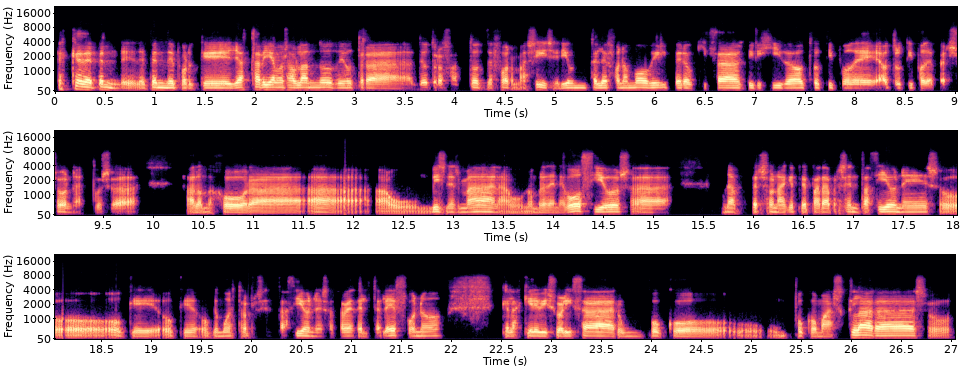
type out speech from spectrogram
Es que depende, depende, porque ya estaríamos hablando de, otra, de otro factor de forma. Sí, sería un teléfono móvil, pero quizás dirigido a otro tipo de, otro tipo de personas, pues a, a lo mejor a, a, un businessman, a un hombre de negocios, a una persona que prepara presentaciones o, que, o, que, o, que, muestra presentaciones a través del teléfono, que las quiere visualizar un poco, un poco más claras. O,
